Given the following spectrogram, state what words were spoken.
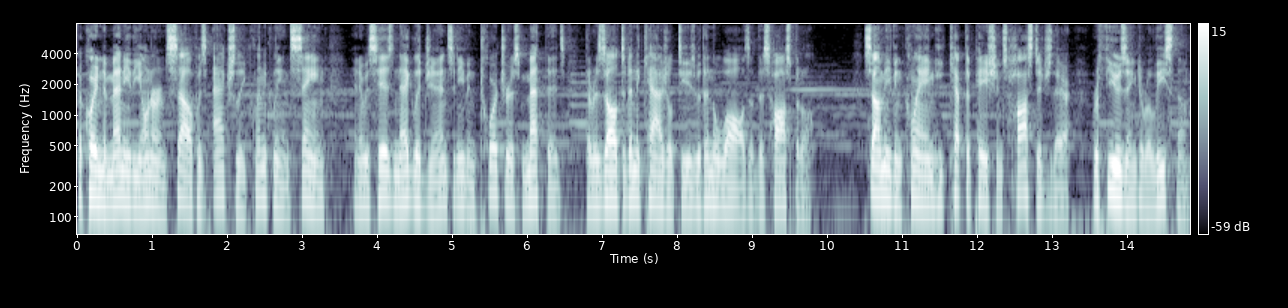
According to many, the owner himself was actually clinically insane, and it was his negligence and even torturous methods that resulted in the casualties within the walls of this hospital. Some even claim he kept the patients hostage there, refusing to release them.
